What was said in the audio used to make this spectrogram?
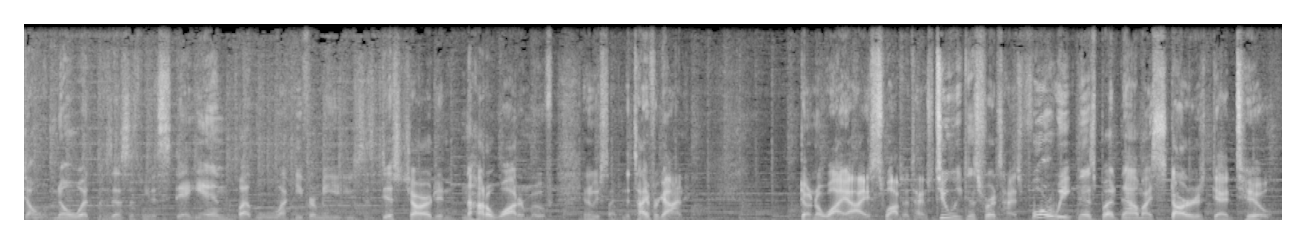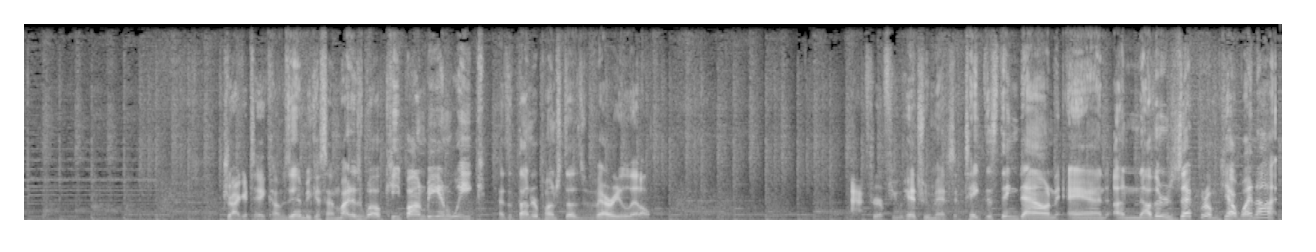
don't know what possesses me to stay in, but lucky for me, it uses Discharge and not a water move, and we slide into Typhragon. Don't know why I swapped a times 2 weakness for a times 4 weakness, but now my starter's dead too. Dragite comes in because I might as well keep on being weak, as a Thunder Punch does very little. After a few hits, we manage to take this thing down, and another Zekrom. Yeah, why not?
